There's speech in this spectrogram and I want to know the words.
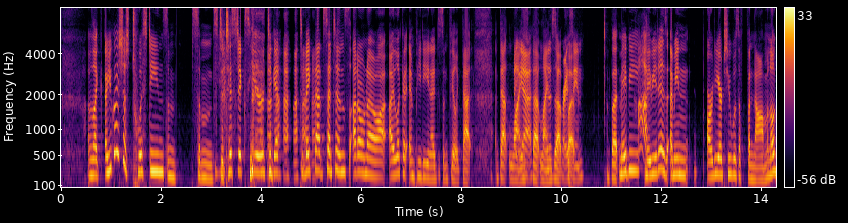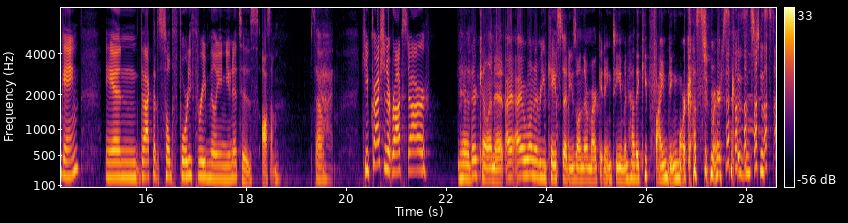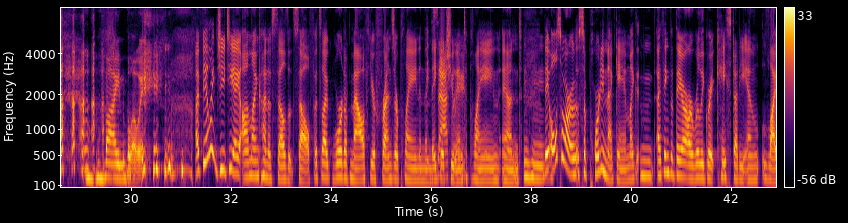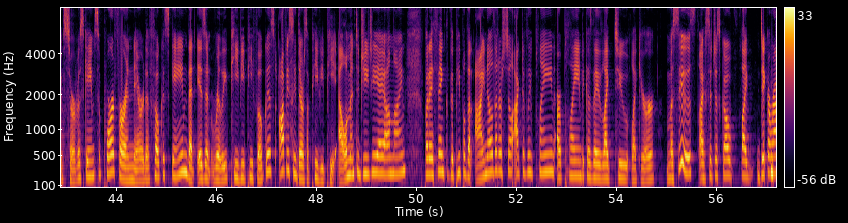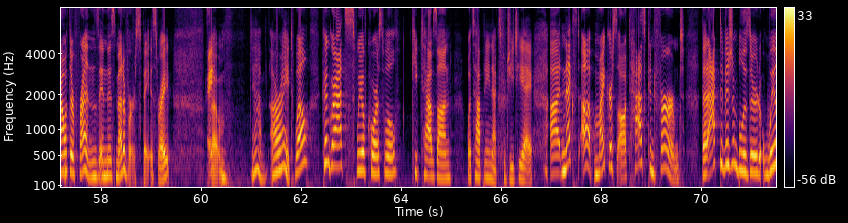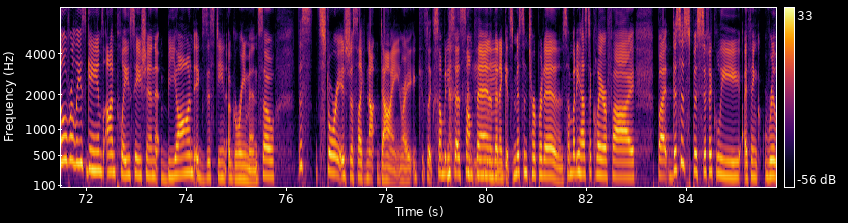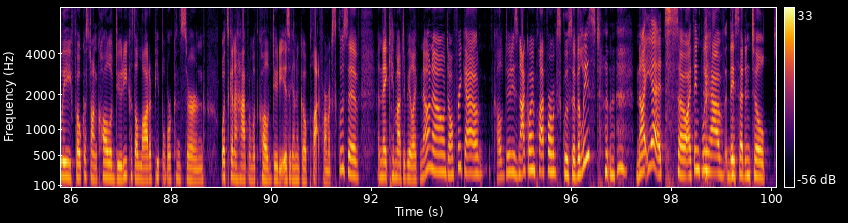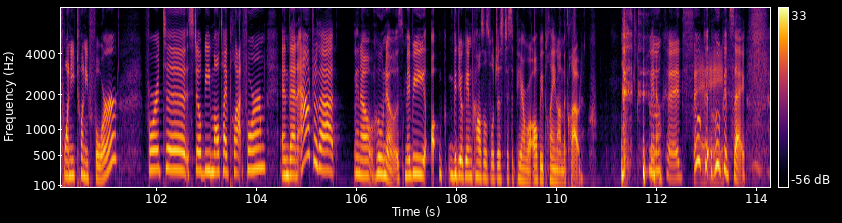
I'm like, are you guys just twisting some some statistics here to get to make that sentence? I don't know. I, I look at NPD and I just didn't feel like that that line yeah, that lines up. But, but maybe maybe it is. I mean, RDR2 was a phenomenal game, and the fact that it sold 43 million units is awesome. So keep crushing it, Rockstar. Yeah, they're killing it. I, I want to read case studies on their marketing team and how they keep finding more customers because it's just mind blowing. I feel like GTA Online kind of sells itself. It's like word of mouth. Your friends are playing, and then they get you into playing. And they also are supporting that game. Like mm, I think that they are a really great case study and live service game support for a narrative focused game that isn't really PvP focused. Obviously, there's a PvP element to GTA Online, but I think the people that I know that are still actively playing are playing because they like to like your masseuse likes to just go like dick around with their friends in this metaverse space, right? Right. So, yeah. All right. Well, congrats. We, of course, will keep tabs on what's happening next for GTA. Uh, next up, Microsoft has confirmed that Activision Blizzard will release games on PlayStation beyond existing agreements. So, this story is just like not dying, right? It's like somebody says something and then mm-hmm. it gets misinterpreted and then somebody has to clarify. But this is specifically, I think, really focused on Call of Duty because a lot of people were concerned what's going to happen with Call of Duty. Is it going to go platform exclusive? And they came out to be like, no, no, don't freak out. Call of Duty is not going platform exclusive, at least not yet. So I think we have, they said until 2024 for it to still be multi platform. And then after that, you know, who knows? Maybe uh, video game consoles will just disappear and we'll all be playing on the cloud. Who know. could say? Who could, who could say?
